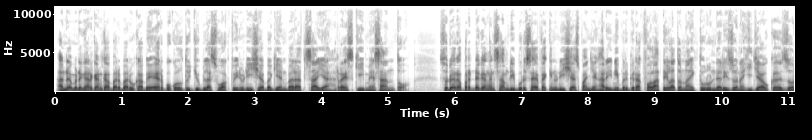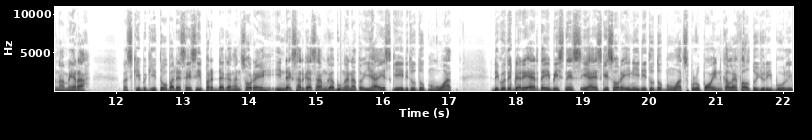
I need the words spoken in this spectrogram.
Anda mendengarkan kabar baru KBR pukul 17 waktu Indonesia bagian Barat, saya Reski Mesanto. Saudara perdagangan saham di Bursa Efek Indonesia sepanjang hari ini bergerak volatil atau naik turun dari zona hijau ke zona merah. Meski begitu, pada sesi perdagangan sore, indeks harga saham gabungan atau IHSG ditutup menguat. Dikutip dari RTI Bisnis, IHSG sore ini ditutup menguat 10 poin ke level 7.057.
